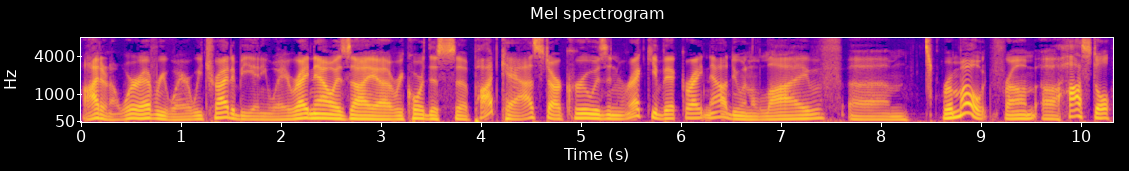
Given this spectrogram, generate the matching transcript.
I don't know, we're everywhere. We try to be anyway. Right now, as I uh, record this uh, podcast, our crew is in Reykjavik right now doing a live um, remote from a hostel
